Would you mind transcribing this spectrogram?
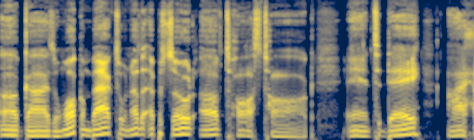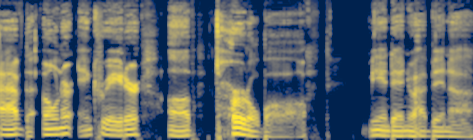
up, guys? And welcome back to another episode of Toss Talk. And today I have the owner and creator of Turtle Ball. Me and Daniel have been uh,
